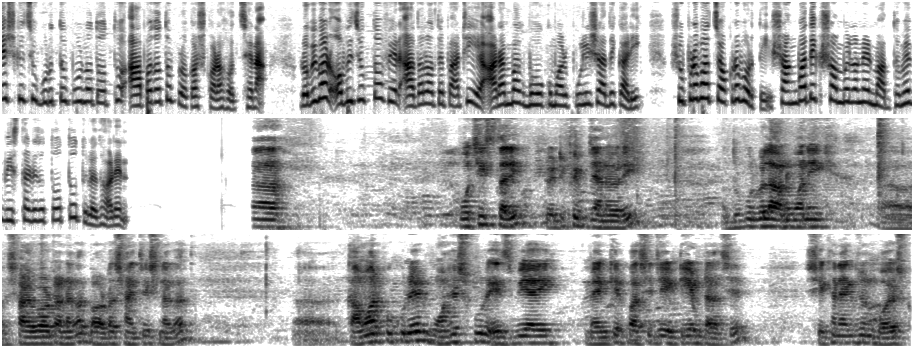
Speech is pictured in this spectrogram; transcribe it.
বেশ কিছু গুরুত্বপূর্ণ তথ্য আপাতত প্রকাশ করা হচ্ছে না। রবিবার অভিযুক্ত ফের আদালতে পাঠিয়ে আরামবাগ মহকুমার পুলিশ আধিকারিক সুপ্রভাত চক্রবর্তী সাংবাদিক সম্মেলনের মাধ্যমে বিস্তারিত তথ্য তুলে ধরেন। পঁচিশ তারিখ টোয়েন্টি ফিফথ জানুয়ারি দুপুরবেলা আনুমানিক সাড়ে বারোটা নাগাদ, বারোটা সাঁত্রিশ নাগাদ কামারপুকুরের মহেশপুর এসবিআই ব্যাংকের পাশে যে এটিএমটা আছে, সেখানে একজন বয়স্ক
